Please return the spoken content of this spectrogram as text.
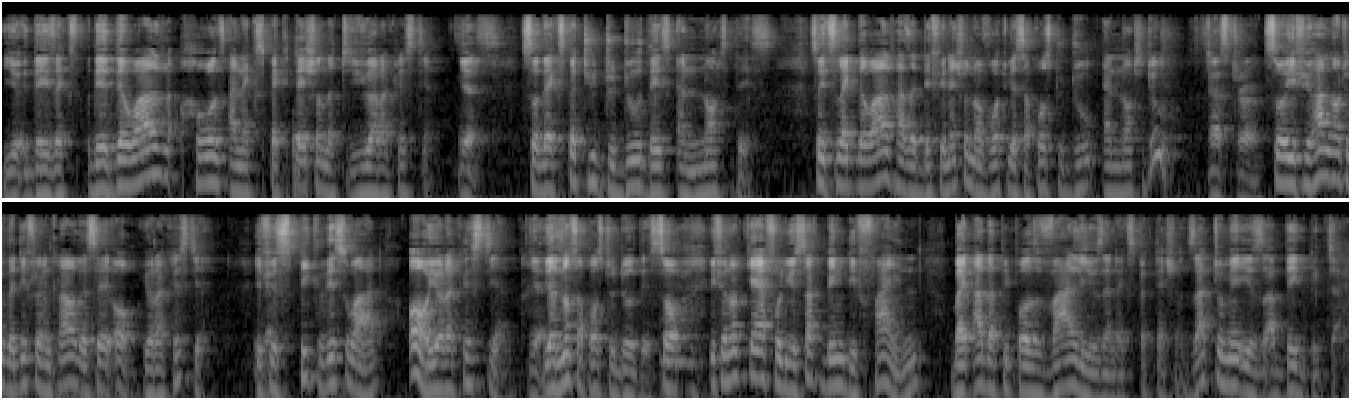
You, there's ex- the, the world holds an expectation that you are a Christian. Yes. So they expect you to do this and not this. So it's like the world has a definition of what we are supposed to do and not do. That's true. So if you hang out with a different crowd, they say, "Oh, you're a Christian." If you speak this word, "Oh, you're a Christian," Yes. you're not supposed to do this. So if you're not careful, you start being defined by other people's values and expectations. That to me is a big, big challenge.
